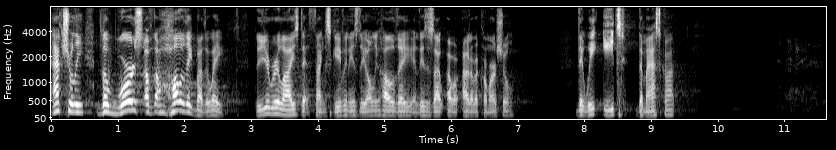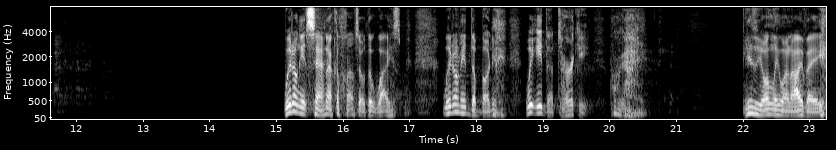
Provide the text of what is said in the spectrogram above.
Actually, the worst of the holiday, by the way, do you realize that Thanksgiving is the only holiday, and this is out, out of a commercial, that we eat the mascot? We don't eat Santa Claus or the wise. We don't eat the bunny. We eat the turkey. Poor guy. He's the only one I've ate.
